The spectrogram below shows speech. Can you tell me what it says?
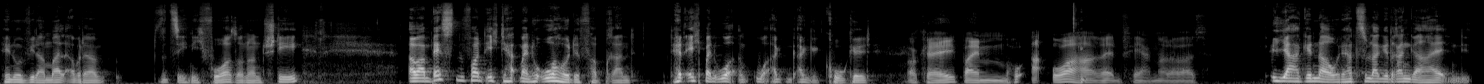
hin und wieder mal, aber da sitze ich nicht vor, sondern stehe. Aber am besten fand ich, der hat meine Ohrhäute verbrannt. Der hat echt mein Ohr, Ohr angekokelt. Okay, beim Ohrhaare entfernen oder was? Ja, genau, der hat zu lange dran gehalten.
